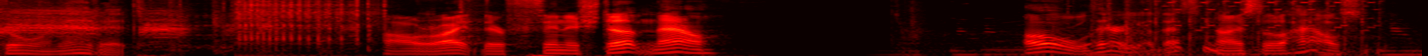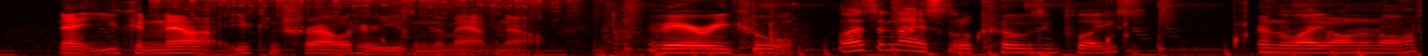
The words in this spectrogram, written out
going at it. All right, they're finished up now. Oh, there you go. That's a nice little house. Now you can now you can travel here using the map now. Very cool. Well, that's a nice little cozy place. Turn the light on and off.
